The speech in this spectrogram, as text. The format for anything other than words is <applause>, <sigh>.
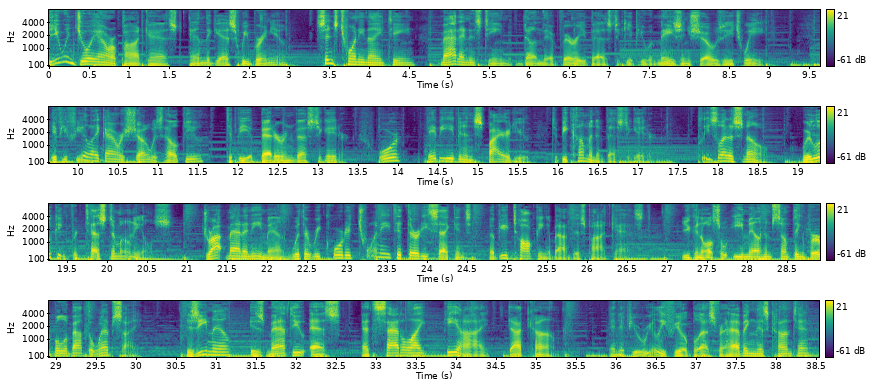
Do you enjoy our podcast and the guests we bring you? Since 2019, Matt and his team have done their very best to give you amazing shows each week. If you feel like our show has helped you to be a better investigator, or maybe even inspired you to become an investigator, please let us know. We're looking for testimonials. Drop Matt an email with a recorded 20 to 30 seconds of you talking about this podcast. You can also email him something verbal about the website. His email is Matthew S. at satellitepi.com. And if you really feel blessed for having this content,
